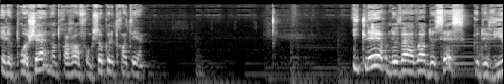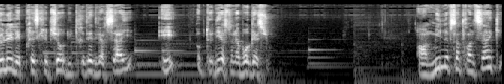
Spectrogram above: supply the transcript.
et le prochain n'entrera en fonction que le 31. Hitler ne va avoir de cesse que de violer les prescriptions du traité de Versailles et obtenir son abrogation. En 1935,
